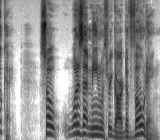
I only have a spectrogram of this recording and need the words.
Okay, so what does that mean with regard to voting?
